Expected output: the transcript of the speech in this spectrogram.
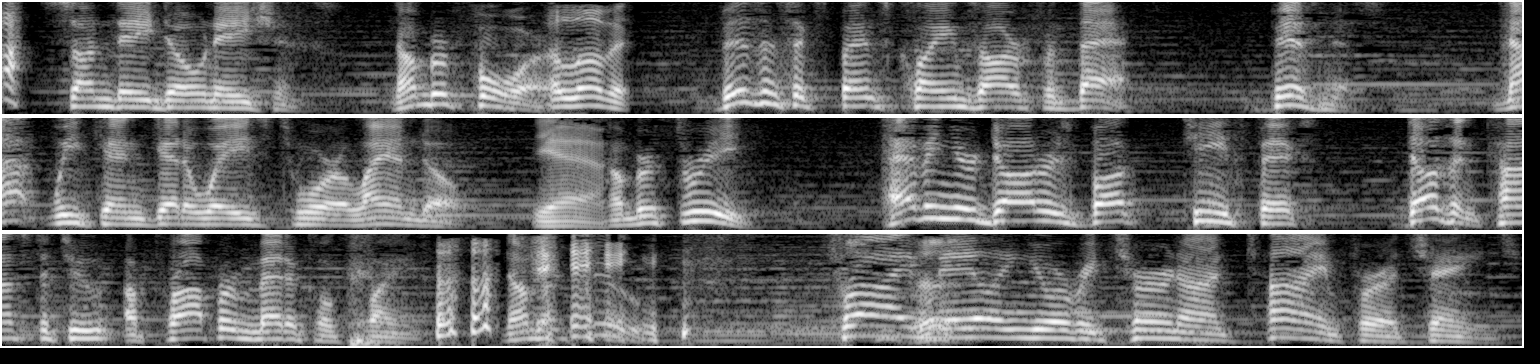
Sunday donations. Number four, I love it. business expense claims are for that. Business, not weekend getaways to Orlando. Yeah. Number three, having your daughter's buck teeth fixed doesn't constitute a proper medical claim. Number two, try mailing your return on time for a change.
